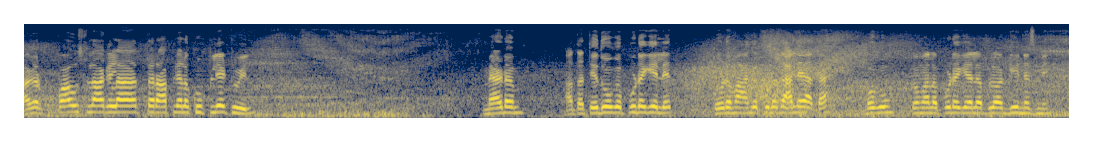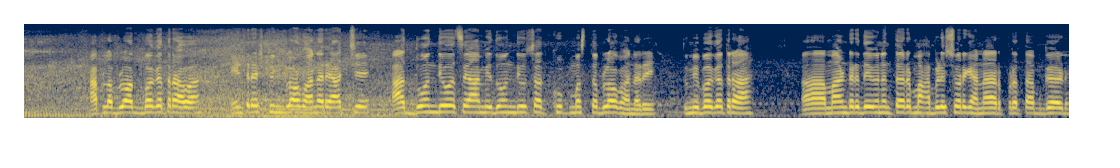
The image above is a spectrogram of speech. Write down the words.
अगर पाऊस लागला तर आपल्याला खूप लेट होईल. मॅडम आता ते दोघं पुढं गेलेत. थोडं मागं पुढं झाले आता. बघू तुम्हाला पुढे गेला ब्लॉग घेईनच मी. आपला ब्लॉग बघत राहा. इंटरेस्टिंग ब्लॉग होणार आहे आजचे. आज दोन दिवस आहे. आम्ही दोन दिवसात खूप मस्त ब्लॉग होणार आहे. तुम्ही बघत राहा. मांढरदेवीनंतर महाबळेश्वर घेणार. प्रतापगड.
